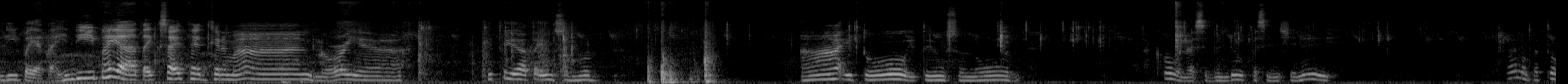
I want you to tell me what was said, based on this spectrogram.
Hindi pa yata. Hindi pa yata. Excited ka naman. Gloria. Ito yata yung sunod. Ah, ito. Ito yung sunod. Ako, wala sa bundok. Pasensya na eh. Ano ba to?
